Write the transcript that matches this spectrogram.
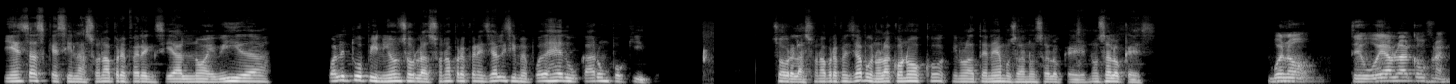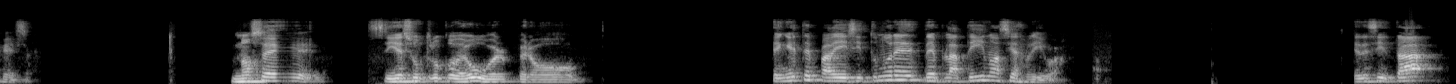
¿Piensas que sin la zona preferencial no hay vida? ¿Cuál es tu opinión sobre la zona preferencial y si me puedes educar un poquito sobre la zona preferencial porque no la conozco, aquí no la tenemos, o sea, no sé lo que no sé lo que es. Bueno, te voy a hablar con franqueza. No sé si es un truco de Uber, pero en este país, si tú no eres de platino hacia arriba, Es decir, está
